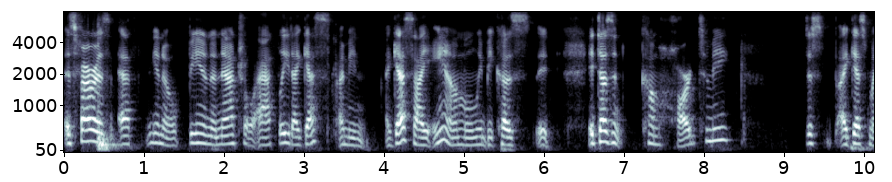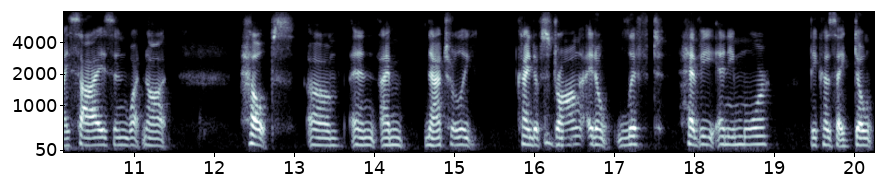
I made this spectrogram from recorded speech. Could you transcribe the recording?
as far as you know, being a natural athlete, I guess I mean I guess I am only because it it doesn't come hard to me. Just I guess my size and whatnot helps. Um, and I'm naturally kind of Mhm. strong. I don't lift heavy anymore because I don't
